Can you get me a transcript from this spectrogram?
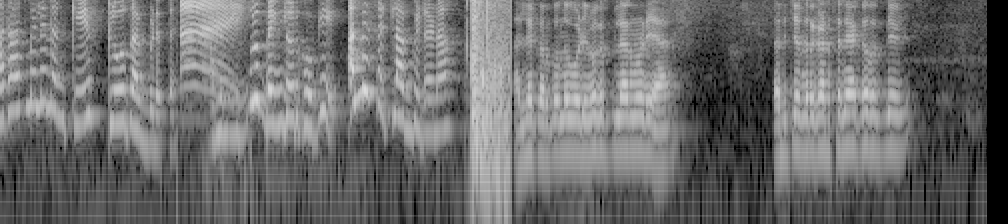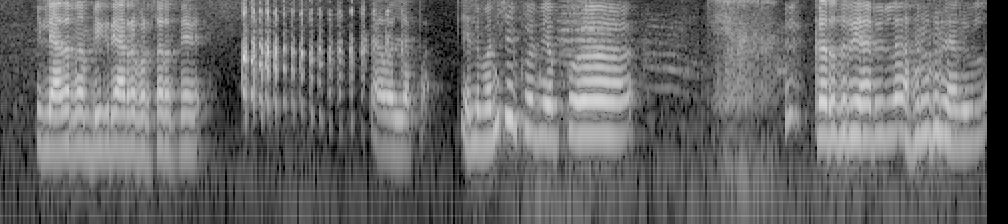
ಅದಾದ್ಮೇಲೆ ನನ್ನ ಕೇಸ್ ಕ್ಲೋಸ್ ಆಗಿಬಿಡುತ್ತೆ. ಆಮೇಲೆ ಇಬ್ರು ಬೆಂಗಳೂರಿಗೆ ಹೋಗಿ ಅಲ್ಲೇ ಸೆಟ್ಲ್ ಆಗಿಬಿಡೋಣ. ಅಲ್ಲೇ ಕರ್ಕೊಂಡು ಹೊಡಿಬೇಕಂತ ಪ್ಲ್ಯಾನ್ ಮಾಡ್ಯಾ? ಹರಿಚಂದ್ರ ಗಾಡ್ ಸನಿ ಹಾಕೋದಂತೇಳಿ ಇಲ್ಲಿ ಯಾವ್ದಾರು ನಮ್ಮ ಬೀಗ್ರಿ ಯಾರು ಬರ್ತಾರಂತೇಳಿ ಅವಲ್ಲಪ್ಪ ಎಲ್ಲಿ ಮನ್ಸಿಗೆ ಅಪ್ಪ? ಕರೆದ್ರು ಯಾರು ಇಲ್ಲ, ಹರಿದ್ರು ಯಾರು ಇಲ್ಲ.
